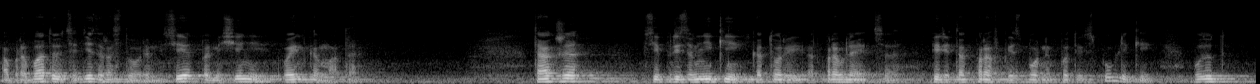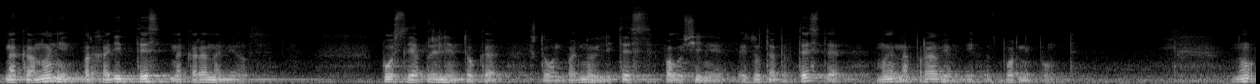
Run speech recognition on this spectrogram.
обрабатываются дезрастворами, все помещения военкомата. Также все призывники, которые отправляются перед отправкой сборной под республики, будут накануне проходить тест на коронавирус. После определения только, что он больной или тест получения результатов теста, мы направим их в сборный пункт. Ну,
